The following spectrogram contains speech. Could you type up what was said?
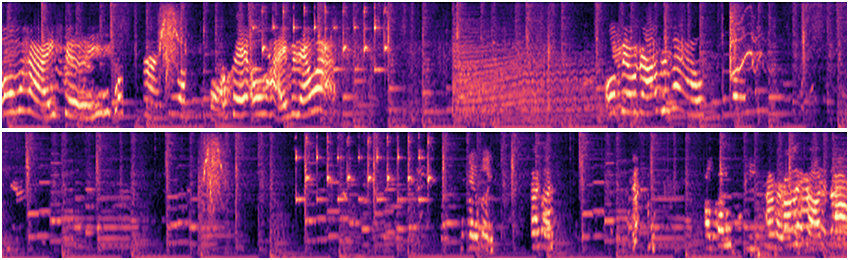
อมหายเฉยหายช่วงก่อนโอเคโอมหายไปแล้วอะโอมเบลน้ำหรือเปล่าไม่รู้เลยเอาก่อนเขาต้องสีเอากล้องสอนกล้อง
